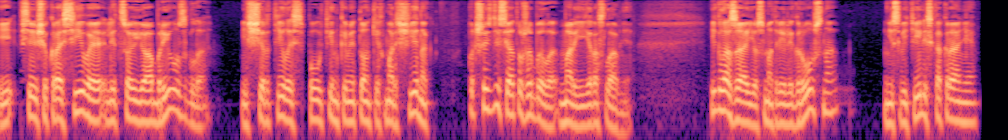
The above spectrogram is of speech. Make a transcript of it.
и все еще красивое лицо ее обрюзгло, исчертилось паутинками тонких морщинок. Под шестьдесят уже было Марье Ярославне. И глаза ее смотрели грустно, не светились, как ранее.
